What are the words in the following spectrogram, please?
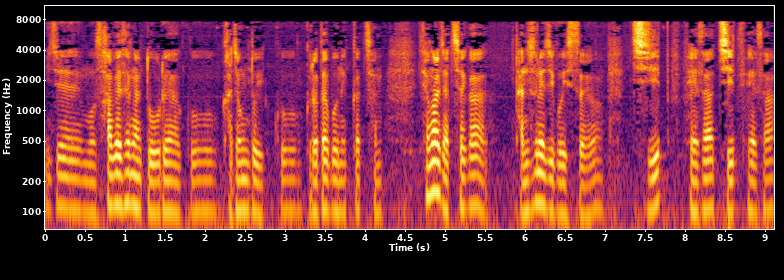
이제 뭐 사회생활도 오래 하고 가정도 있고 그러다 보니까 참 생활 자체가 단순해지고 있어요. 집, 회사, 집, 회사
